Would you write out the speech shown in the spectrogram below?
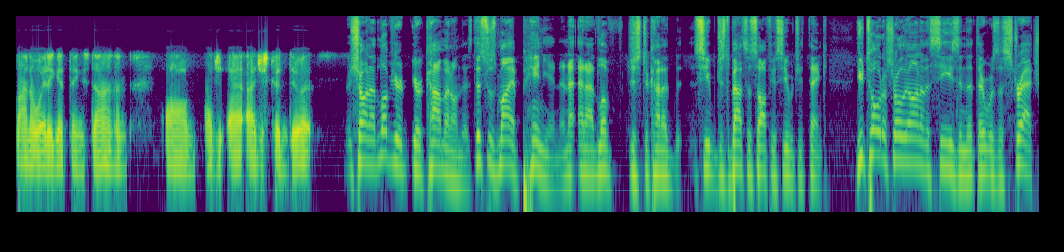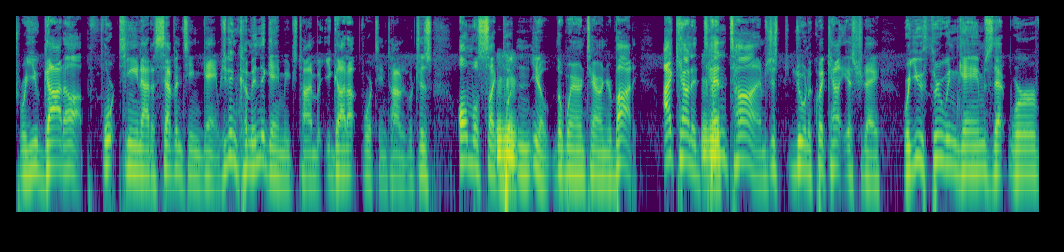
find a way to get things done, and um, I, I, I just couldn't do it. Sean, I'd love your, your comment on this. This was my opinion, and, and I'd love just to kind of see, just to bounce this off you, see what you think. You told us early on in the season that there was a stretch where you got up 14 out of 17 games. You didn't come in the game each time, but you got up 14 times, which is almost like mm-hmm. putting, you know, the wear and tear on your body. I counted mm-hmm. 10 times, just doing a quick count yesterday, where you threw in games that were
